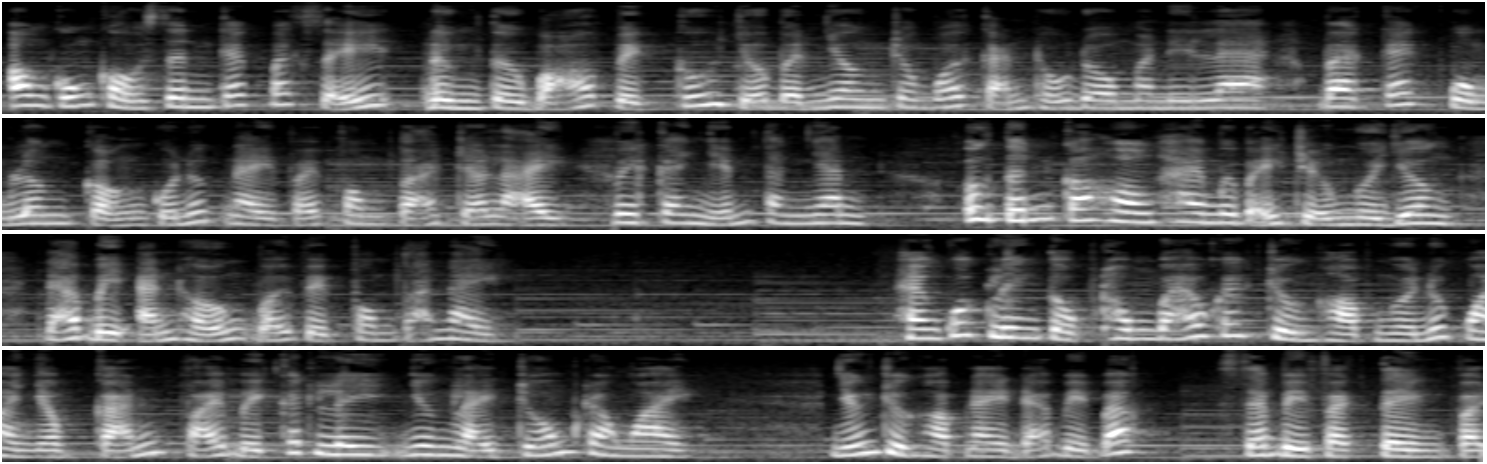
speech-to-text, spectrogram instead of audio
Ông cũng cầu xin các bác sĩ đừng từ bỏ việc cứu chữa bệnh nhân trong bối cảnh thủ đô Manila và các vùng lân cận của nước này phải phong tỏa trở lại vì ca nhiễm tăng nhanh. Ước tính có hơn 27 triệu người dân đã bị ảnh hưởng bởi việc phong tỏa này. Hàn Quốc liên tục thông báo các trường hợp người nước ngoài nhập cảnh phải bị cách ly nhưng lại trốn ra ngoài. Những trường hợp này đã bị bắt, sẽ bị phạt tiền và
